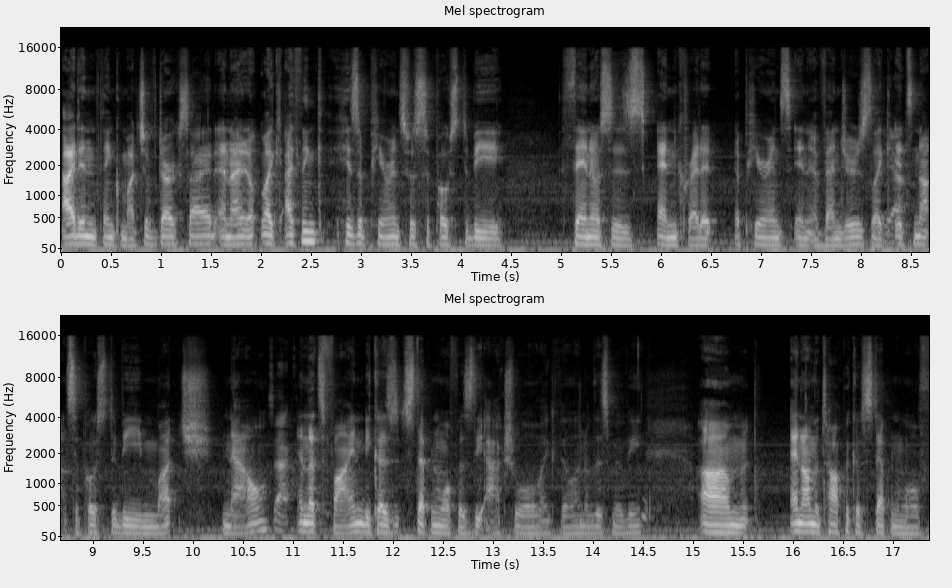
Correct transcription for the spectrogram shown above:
i didn't think much of Darkseid and i don't like i think his appearance was supposed to be thanos's end credit appearance in avengers. Like Yeah. it's not supposed to be much now. Exactly. and that's fine because steppenwolf is the actual like villain of this movie um and on the topic of steppenwolf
